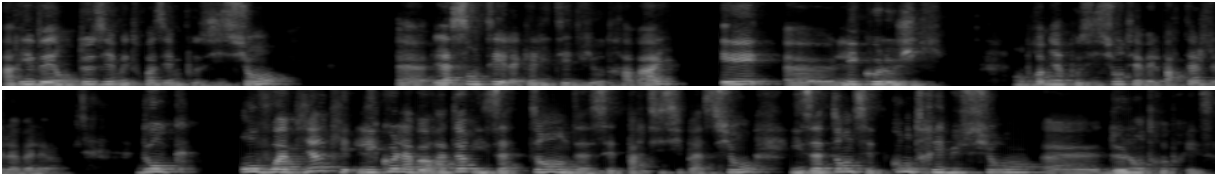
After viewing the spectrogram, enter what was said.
arrivaient en deuxième et troisième position euh, la santé et la qualité de vie au travail et euh, l'écologie. En première position, tu avais le partage de la valeur. Donc, on voit bien que les collaborateurs, ils attendent cette participation, ils attendent cette contribution euh, de l'entreprise.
